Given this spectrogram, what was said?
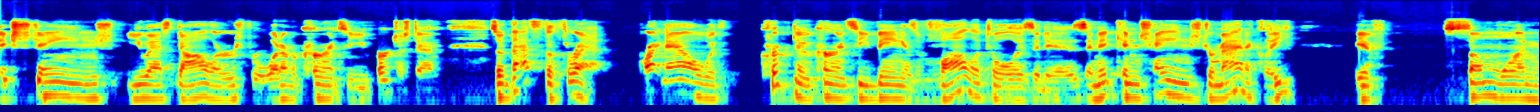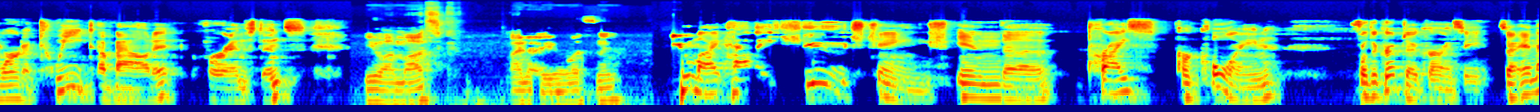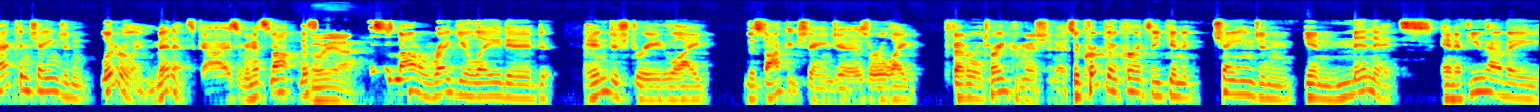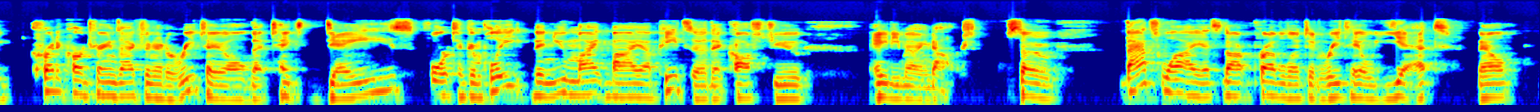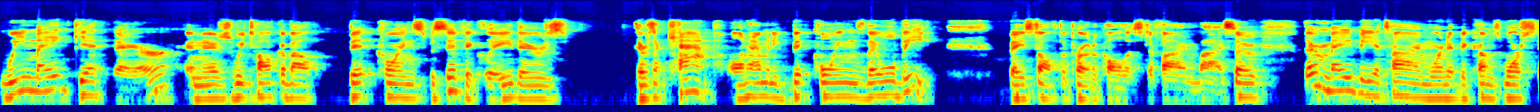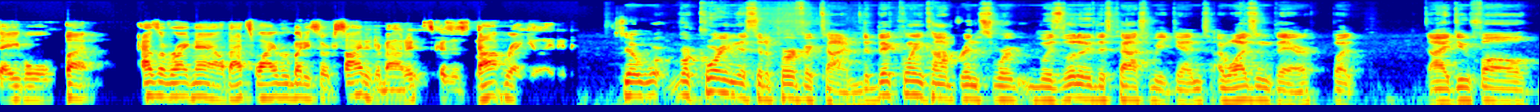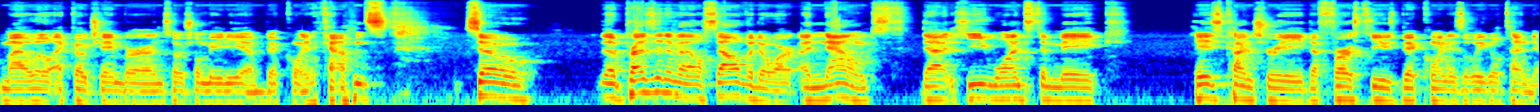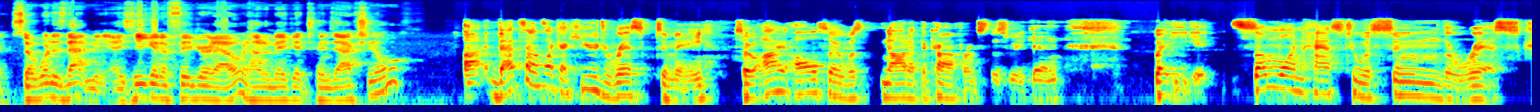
exchange US dollars for whatever currency you purchased in. So that's the threat. Right now, with cryptocurrency being as volatile as it is, and it can change dramatically if someone were to tweet about it, for instance. Elon Musk, I know you're listening. You might have a huge change in the price per coin for the cryptocurrency. So, and that can change in literally minutes, guys. I mean, it's not. This, oh yeah. This is not a regulated industry like the stock exchange is, or like Federal Trade Commission is. So, cryptocurrency can change in in minutes. And if you have a credit card transaction at a retail that takes days for it to complete, then you might buy a pizza that costs you $80 million. So that's why it's not prevalent in retail yet. Now, we may get there. And as we talk about Bitcoin specifically, there's there's a cap on how many Bitcoins there will be based off the protocol it's defined by. So there may be a time when it becomes more stable, but as of right now, that's why everybody's so excited about it. It's because it's not regulated. So we're recording this at a perfect time. The Bitcoin conference were, was literally this past weekend. I wasn't there, but I do follow my little echo chamber on social media Bitcoin accounts. So the president of El Salvador announced that he wants to make his country the first to use Bitcoin as a legal tender. So what does that mean? Is he going to figure it out how to make it transactional? Uh, that sounds like a huge risk to me. So I also was not at the conference this weekend, but someone has to assume the risk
